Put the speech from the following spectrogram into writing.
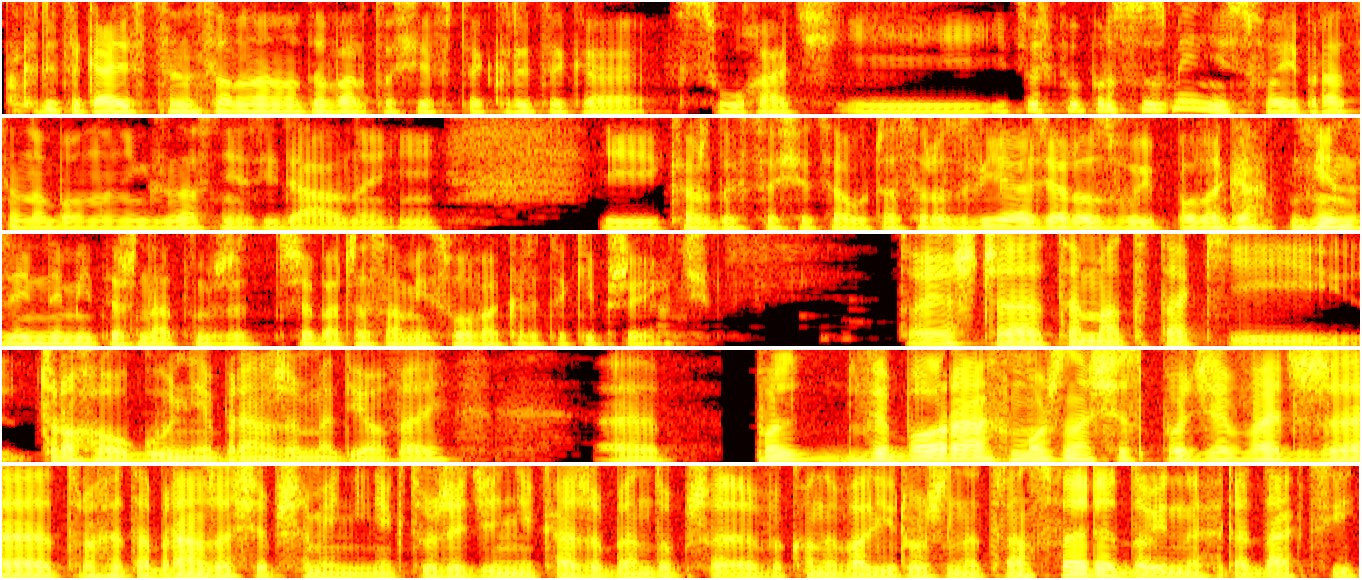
krytyka jest sensowna, no to warto się w tę krytykę wsłuchać i, i coś po prostu zmienić w swojej pracy, no bo no, nikt z nas nie jest idealny i, i każdy chce się cały czas rozwijać, a rozwój polega między innymi też na tym, że trzeba czasami słowa krytyki przyjąć. To jeszcze temat taki trochę ogólnie branży mediowej. Po wyborach można się spodziewać, że trochę ta branża się przemieni. Niektórzy dziennikarze będą wykonywali różne transfery do innych redakcji.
